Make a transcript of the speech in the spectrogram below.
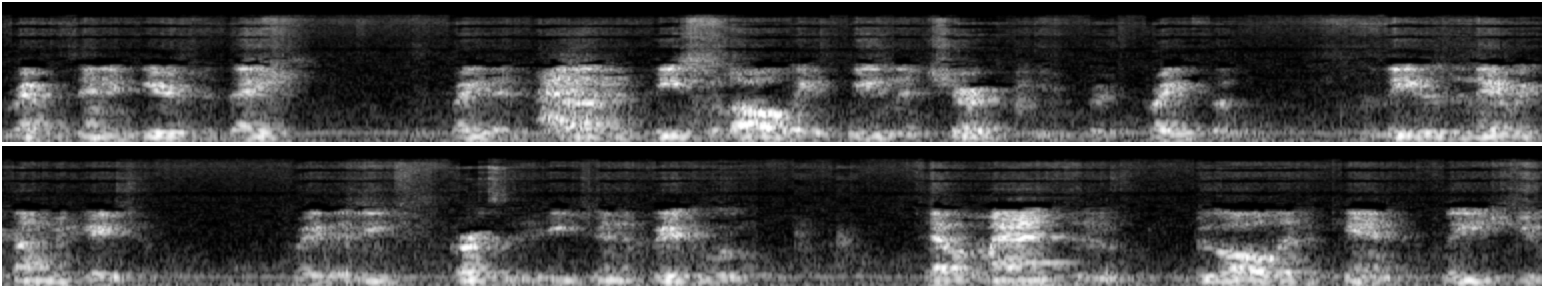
represented here today. We pray that love and peace will always be in the church. We pray for the leaders in every congregation. Pray that each person, each individual have a mind to do all that it can to please you.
